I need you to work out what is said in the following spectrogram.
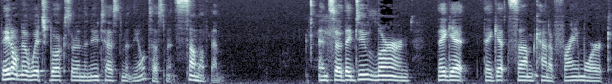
they don't know which books are in the New Testament and the Old Testament. Some of them, and so they do learn. They get they get some kind of framework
